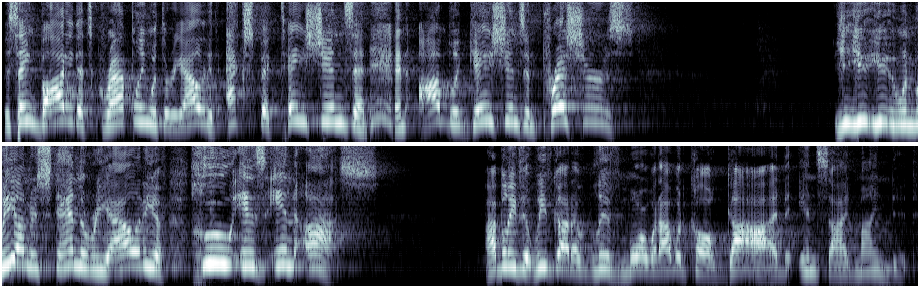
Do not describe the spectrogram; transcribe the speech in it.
the same body that's grappling with the reality of expectations and, and obligations and pressures. You, you, you, when we understand the reality of who is in us, I believe that we've got to live more what I would call God inside minded.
